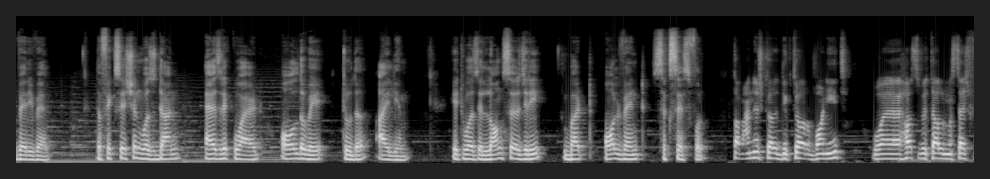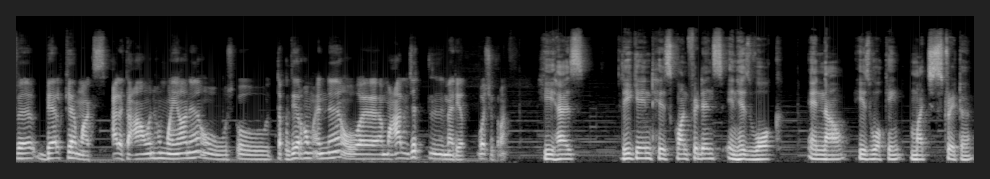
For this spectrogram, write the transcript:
very well. The fixation was done as required all the way to the ilium. It was a long surgery, but all went successful. طبعا نشكر الدكتور بونيت و hospital مستشفى BLK Max على تعاونهم ويانا وتقديرهم لنا ومعالجة المريض وشكرا He has regained his confidence in his walk and now he is walking much straighter.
